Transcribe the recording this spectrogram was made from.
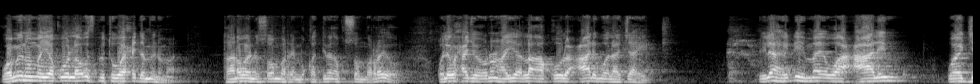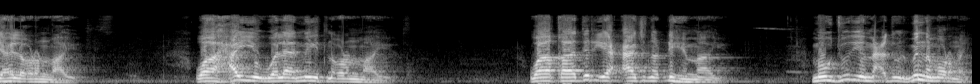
Wa minhum man yaquul laa waaxida minhuma taana waynu soo marray muqadimada ku soo marrayo qole waxaa jira odhanhaya laa aquulu caalim walaa jaahil. Ilaahay dhihi maayo waa caalim waa jaahil la odhan maayo. Waa xayi walaa meyitna odhan maayo. Waa qaadir iyo caajidna dhihi maayo. Mawjuud iyo macduun midna ma odhanayo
